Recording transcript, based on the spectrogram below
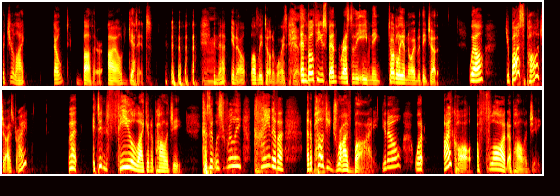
But you're like, don't bother. I'll get it. Mm, In that, you know, lovely tone of voice. yes. And both of you spend the rest of the evening totally annoyed with each other. Well, your boss apologized, right? But it didn't feel like an apology because it was really kind of a an apology drive-by, you know, what I call a flawed apology.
